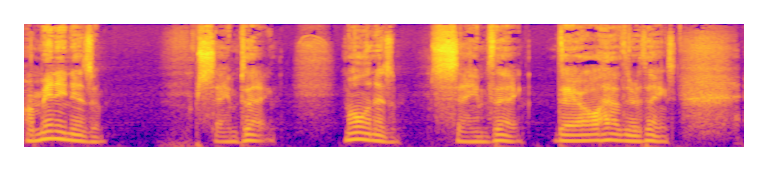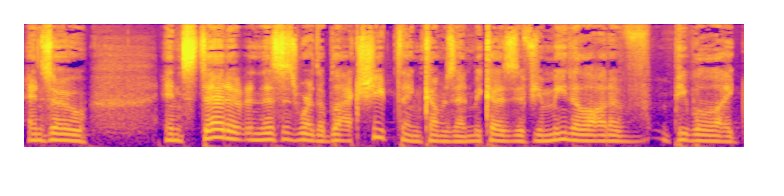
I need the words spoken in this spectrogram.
Arminianism, same thing. Molinism, same thing. They all have their things. And so instead of and this is where the black sheep thing comes in because if you meet a lot of people like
